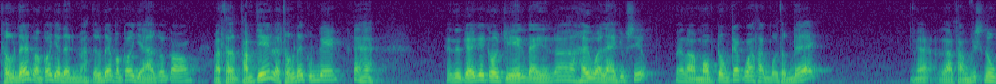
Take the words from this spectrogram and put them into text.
Thượng đế còn có gia đình mà thượng đế vẫn có vợ có con và th- thậm chí là thượng đế cũng ghen. Thì tôi kể cái câu chuyện này nó hơi hoài lè chút xíu. Đó là một trong các quá thân của thượng đế. Đó, là thần Vishnu.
